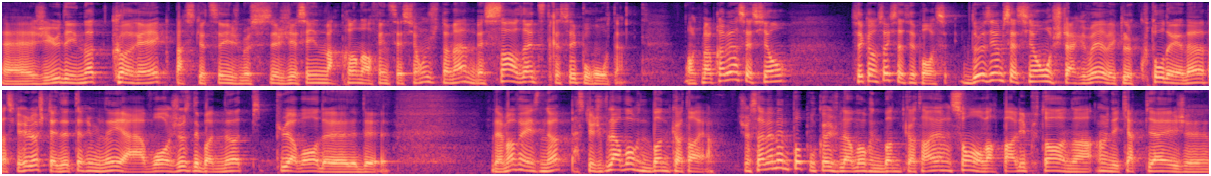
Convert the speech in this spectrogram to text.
Euh, j'ai eu des notes correctes parce que j'ai essayé de me reprendre en fin de session, justement, mais sans être stressé pour autant. Donc, ma première session, c'est comme ça que ça s'est passé. Deuxième session, je suis arrivé avec le couteau d'un dents parce que là, j'étais déterminé à avoir juste des bonnes notes puis plus avoir de, de, mauvaises notes parce que je voulais avoir une bonne cotère. Je savais même pas pourquoi je voulais avoir une bonne cotère. Ça, on va reparler plus tard dans un des quatre pièges, euh,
